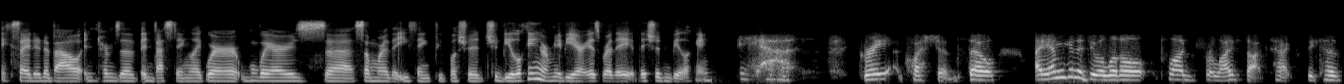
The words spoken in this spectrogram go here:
excited about in terms of investing? Like where where's uh, somewhere that you think people should should be looking, or maybe areas where they they shouldn't be looking? Yeah, great question. So I am going to do a little plug for livestock tech because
